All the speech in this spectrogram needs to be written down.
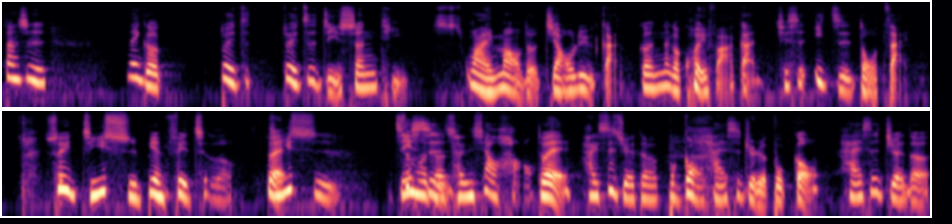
但是那个对自对自己身体外貌的焦虑感跟那个匮乏感，其实一直都在。所以即使变 fit 了，对，即使即使的成效好，对，还是觉得不够，还是觉得不够，还是觉得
